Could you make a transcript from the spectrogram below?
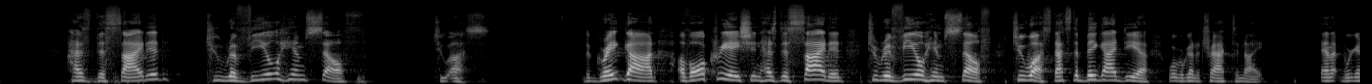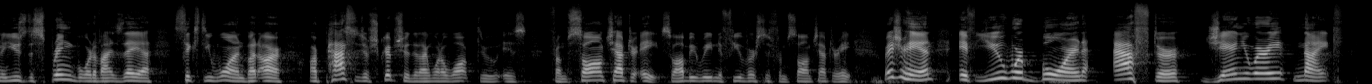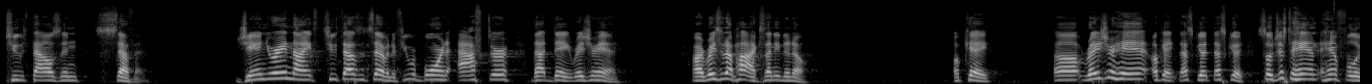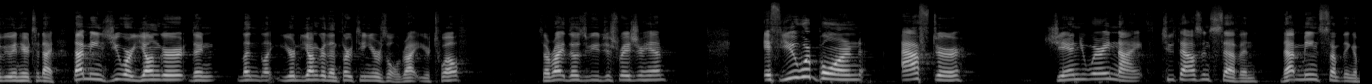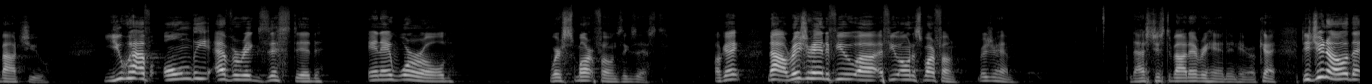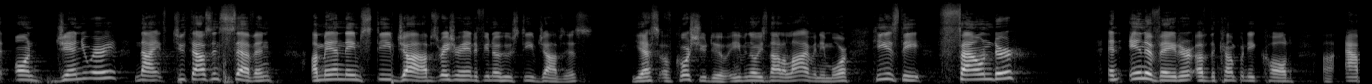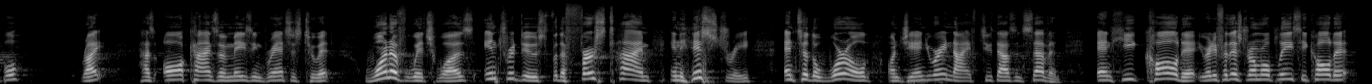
has decided to reveal himself to us. The great God of all creation has decided to reveal himself to us. That's the big idea, what we're going to track tonight. And we're going to use the springboard of Isaiah 61. But our, our passage of scripture that I want to walk through is from Psalm chapter 8. So I'll be reading a few verses from Psalm chapter 8. Raise your hand if you were born after January 9th, 2007. January 9th, 2007. If you were born after that date, raise your hand. All right, raise it up high because I need to know. Okay, uh, raise your hand. Okay, that's good. That's good. So just a hand, handful of you in here tonight. That means you are younger than, than like, you're younger than 13 years old, right? You're 12. Is that right? Those of you just raise your hand. If you were born after January 9th, 2007, that means something about you. You have only ever existed in a world where smartphones exist. Okay? Now, raise your hand if you, uh, if you own a smartphone. Raise your hand. That's just about every hand in here, okay? Did you know that on January 9th, 2007, a man named Steve Jobs, raise your hand if you know who Steve Jobs is. Yes, of course you do, even though he's not alive anymore. He is the founder and innovator of the company called uh, Apple, right? Has all kinds of amazing branches to it, one of which was introduced for the first time in history and to the world on January 9th, 2007. And he called it, you ready for this? Drum roll, please. He called it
